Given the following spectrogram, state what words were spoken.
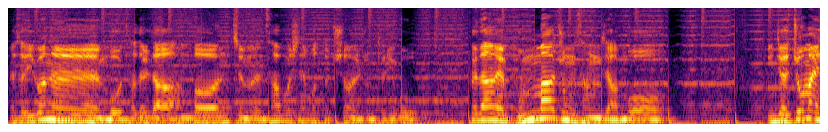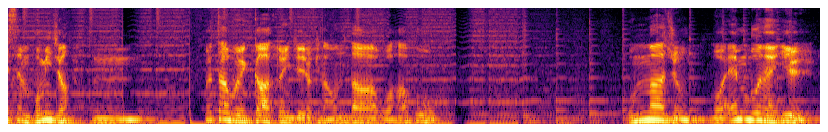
그래서 이거는 뭐 다들 다 한 번쯤은 사보시는 것도 추천을 좀 드리고 그 다음에 봄마중 상자. 뭐 이제 좀만 있으면 봄이죠? 음. 그렇다 보니까 또 이제 이렇게 나온다고 하고 봄마중 뭐 n분의 1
